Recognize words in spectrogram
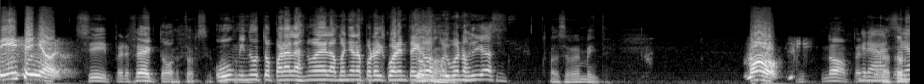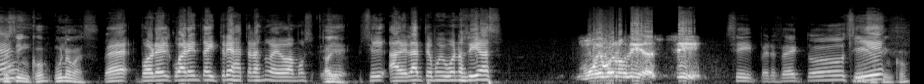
Sí, señor. Sí, perfecto. 14, cuatro. Un minuto para las 9 de la mañana por el 42. Toma. Muy buenos días. Para cerrar en 20. No. No, perfecto. Gracias. 14, 5. Una más. Eh, por el 43 hasta las 9 vamos. Eh, sí, adelante, muy buenos días. Muy buenos días, sí. Sí, perfecto. Sí. 15, cinco.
